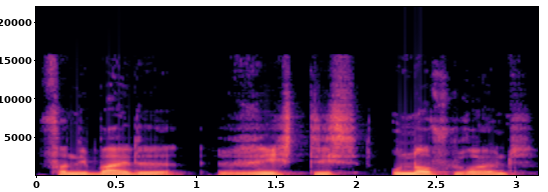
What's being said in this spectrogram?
von die beiden richtig unaufgeräumt.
